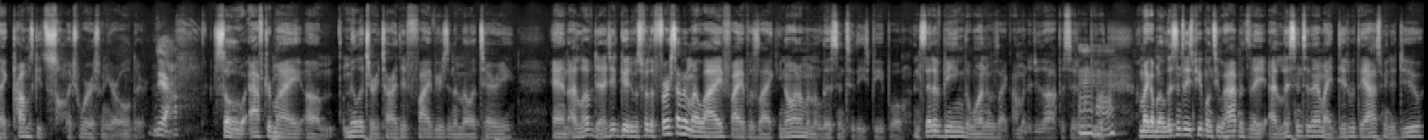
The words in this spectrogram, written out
like problems get so much worse when you're older. Yeah. So after my um, military time, I did five years in the military, and I loved it. I did good. It was for the first time in my life. I was like, you know what? I'm gonna listen to these people instead of being the one who was like, I'm gonna do the opposite. Of mm-hmm. people. I'm like, I'm gonna listen to these people and see what happens. And they, I listened to them. I did what they asked me to do.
